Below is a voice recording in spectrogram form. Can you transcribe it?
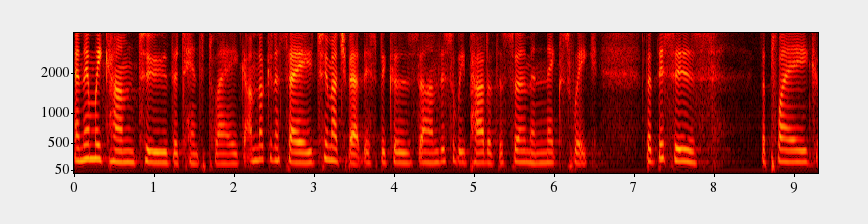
And then we come to the 10th plague. I'm not going to say too much about this because um, this will be part of the sermon next week. But this is the plague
